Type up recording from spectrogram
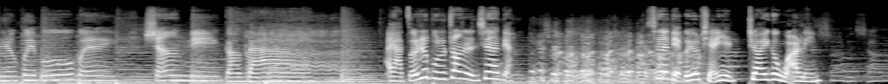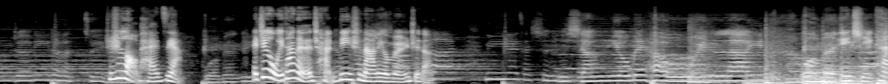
人会不会向你告白？哎呀，择日不如撞日，你现在点，现在点歌又便宜，只要一个五二零。这是老牌子呀。哎，这个维他奶的产地是哪里？有没有人知道？我们一起看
